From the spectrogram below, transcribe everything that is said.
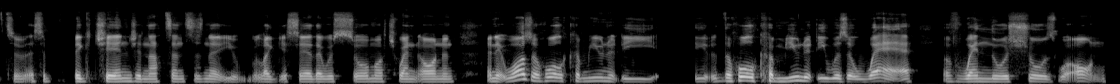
it's a, it's a big change in that sense isn't it you like you say there was so much went on and and it was a whole community the whole community was aware of when those shows were on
